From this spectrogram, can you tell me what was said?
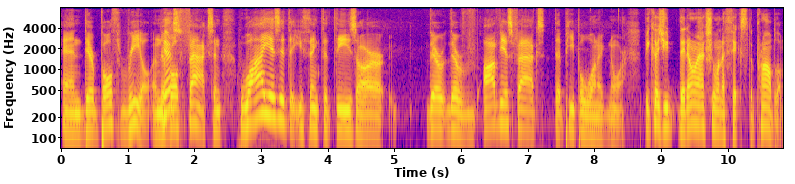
And they're both real and they're Yes. both facts. And why is it that you think that these are they're they're obvious facts that people want to ignore? because you they don't actually want to fix the problem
